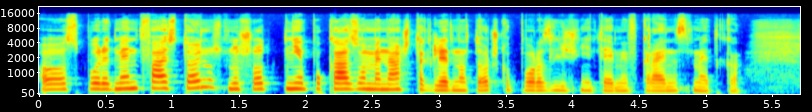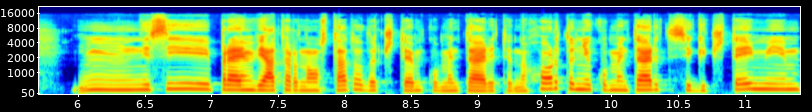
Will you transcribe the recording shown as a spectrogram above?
А, Според мен това е стойностно, защото ние показваме нашата гледна точка по различни теми в крайна сметка. Не си правим вятър на устата да четем коментарите на хората. Ние коментарите си ги четем и им,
